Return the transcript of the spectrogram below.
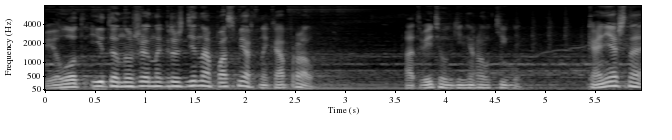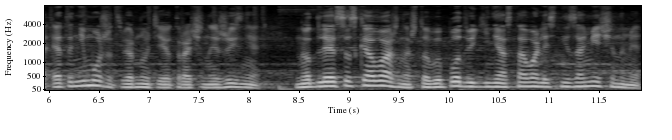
«Пилот Итан уже награждена посмертно, капрал», — ответил генерал Киган. «Конечно, это не может вернуть ее утраченной жизни, но для ССК важно, чтобы подвиги не оставались незамеченными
